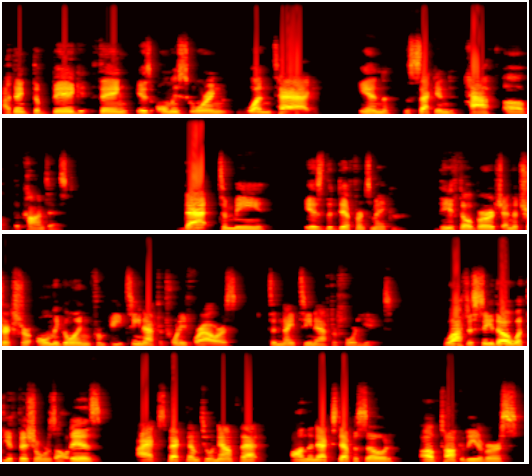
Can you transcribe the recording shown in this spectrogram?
I think the big thing is only scoring one tag in the second half of the contest. That, to me, is the difference maker. The Phil Birch and the Trickster only going from 18 after 24 hours to 19 after 48. We'll have to see, though, what the official result is. I expect them to announce that on the next episode of Talk of the Universe.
